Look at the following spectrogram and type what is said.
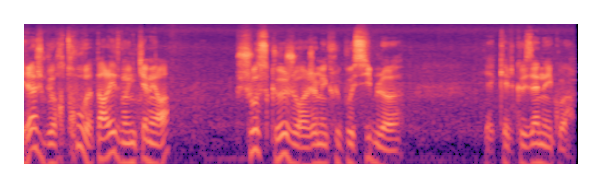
et là, je me retrouve à parler devant une caméra, chose que j'aurais jamais cru possible euh, il y a quelques années, quoi.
